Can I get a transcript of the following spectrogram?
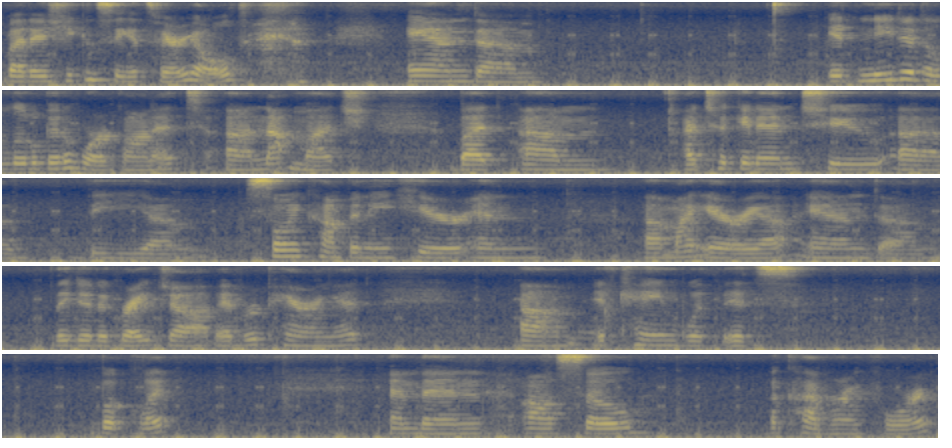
But as you can see, it's very old, and um, it needed a little bit of work on it, uh, not much, but I took it into uh, the sewing company here in uh, my area, and um, they did a great job at repairing it. Um, it came with its booklet, and then also a covering for it.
